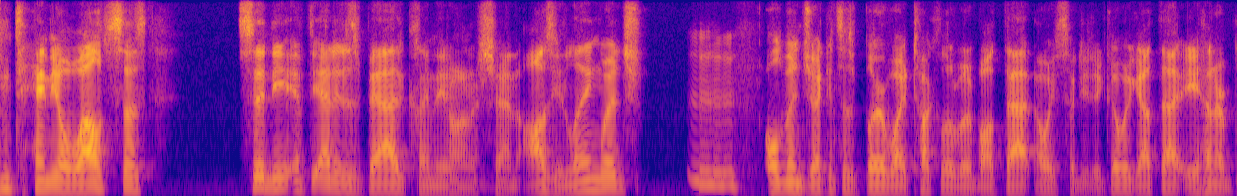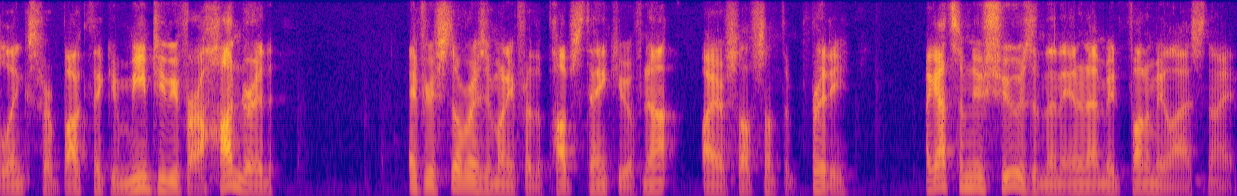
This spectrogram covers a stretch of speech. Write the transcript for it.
Daniel Welch says, Sydney, if the edit is bad, claim they don't understand Aussie language. Mhm. Oldman Jenkins says, Blair White talked a little bit about that. Oh, he said he did good. We got that. 800 blinks for a buck. Thank you. Meme TV for a 100. If you're still raising money for the pups, thank you. If not, buy yourself something pretty. I got some new shoes, and then the internet made fun of me last night.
